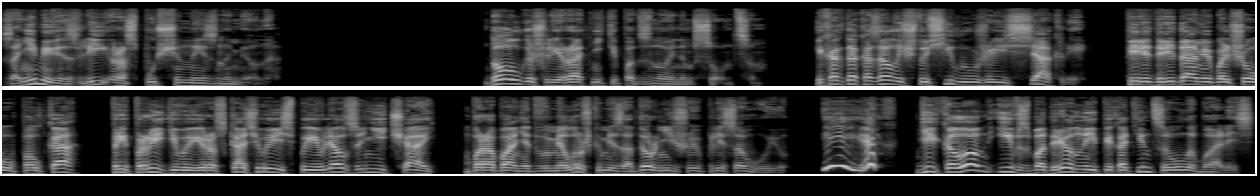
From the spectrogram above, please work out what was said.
За ними везли распущенные знамена. Долго шли ратники под знойным солнцем. И когда казалось, что силы уже иссякли, Перед рядами большого полка, припрыгивая и раскачиваясь, появлялся Нечай, барабаня двумя ложками задорнейшую плясовую. И, эх! Гиколон и взбодренные пехотинцы улыбались,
